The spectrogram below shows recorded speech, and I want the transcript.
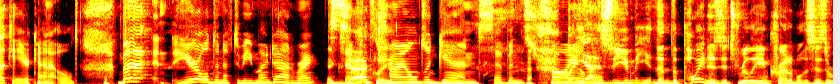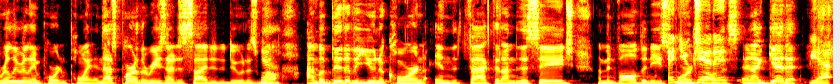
Okay, you're kind of old, but you're old enough to be my dad, right? Exactly. Seventh child again. Seventh child. But yeah, so you the, the point is it's really incredible. This is a really really important point, and that's part of the reason I decided to do it as well. Yeah. I'm a bit of a unicorn in the fact that I'm this age. I'm involved in esports and, get all it. this, and I get it. yeah,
